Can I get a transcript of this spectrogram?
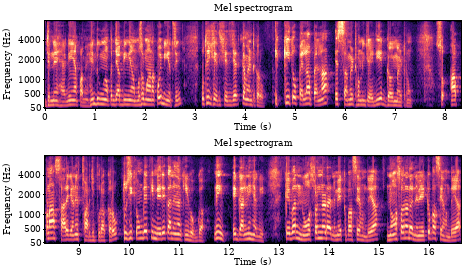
ਜਿੰਨੇ ਹੈਗੇ ਆ, ਭਾਵੇਂ ਹਿੰਦੂ ਆ ਪੰਜਾਬੀ ਆ ਮੁਸਲਮਾਨ ਆ ਕੋਈ ਵੀ ਆ ਤੁਸੀਂ, ਉੱਥੇ ਛੇਤੀ ਛੇਤੀ ਜਾ ਕੇ ਕਮੈਂਟ ਕਰੋ। 21 ਤੋਂ ਪਹਿਲਾਂ ਪਹਿਲਾਂ ਇਹ ਸਬਮਿਟ ਹੋਣੀ ਚਾਹੀਦੀ ਹੈ ਗਵਰਨਮੈਂਟ ਨੂੰ। ਸੋ ਆਪਣਾ ਸਾਰੇ ਜਣੇ ਫਰਜ਼ ਪੂਰਾ ਕਰੋ। ਤੁਸੀਂ ਕਹੋਗੇ ਕਿ ਮੇਰੇ ਕਾਨੇ ਨਾਲ ਕੀ ਹੋਊਗਾ? ਨਹੀਂ, ਇਹ ਗੱਲ ਨਹੀਂ ਹੈਗੀ। ਕਈ ਵਾਰ 999 ਇੱਕ ਪਾਸੇ ਹੁੰਦੇ ਆ 999 ਇੱਕ ਪਾਸੇ ਹੁੰਦੇ ਆ,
